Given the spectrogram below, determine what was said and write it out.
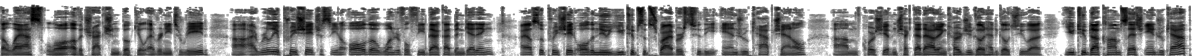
the last Law of Attraction book you'll ever need to read. Uh, I really appreciate just you know all the wonderful feedback I've been getting. I also appreciate all the new YouTube subscribers to the Andrew Cap channel. Um, of course, you haven't checked that out. I encourage you to go ahead and go to uh, youtube.com slash Andrew Cap.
